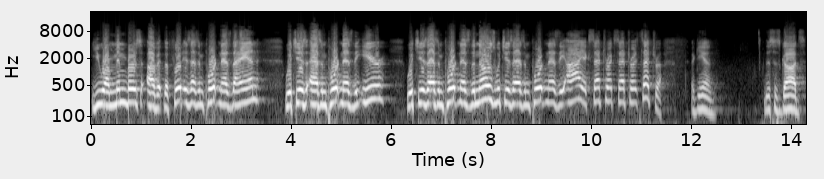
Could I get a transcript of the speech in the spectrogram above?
you are members of it. The foot is as important as the hand, which is as important as the ear, which is as important as the nose, which is as important as the eye, etc., etc., etc. Again, this is God's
